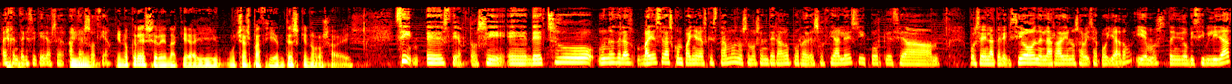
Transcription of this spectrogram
hay gente que se quiere hacer, hacer y, socia. ¿Y no crees, Elena, que hay muchas pacientes que no lo sabéis? Sí, es cierto, sí. Eh, de hecho, una de las, varias de las compañeras que estamos nos hemos enterado por redes sociales y porque se ha, pues en la televisión, en la radio nos habéis apoyado y hemos tenido visibilidad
